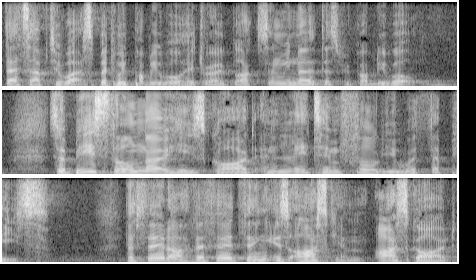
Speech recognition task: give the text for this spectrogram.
that's up to us. But we probably will hit roadblocks, and we know this, we probably will. So be still, know He's God, and let Him fill you with the peace. The third, uh, the third thing is ask Him, ask God,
